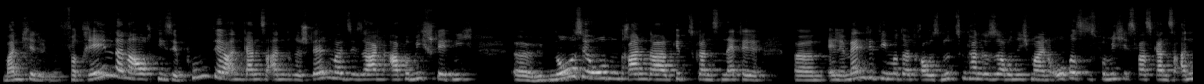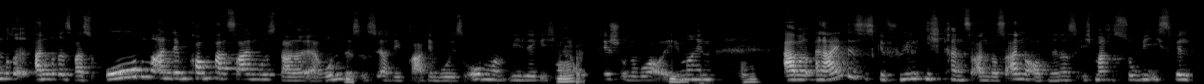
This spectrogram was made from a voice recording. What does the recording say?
manche verdrehen dann auch diese Punkte an ganz andere Stellen, weil sie sagen, ah, für mich steht nicht äh, Hypnose obendran. Da gibt es ganz nette ähm, Elemente, die man daraus nutzen kann. Das ist aber nicht mein oberstes. Für mich ist was ganz andere, anderes, was oben an dem Kompass sein muss. Da er rund ist, ist ja die Frage, wo ist oben, wie lege ich ihn mhm. auf den Tisch oder wo auch mhm. immer hin. Mhm. Aber allein dieses Gefühl, ich kann es anders anordnen, also ich mache es so, wie ich es will,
